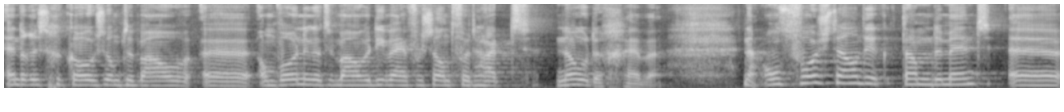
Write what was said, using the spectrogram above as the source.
En er is gekozen om, te bouwen, uh, om woningen te bouwen die wij voor Zandvoort hard nodig hebben. Nou, ons voorstel, dit amendement, uh, uh,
